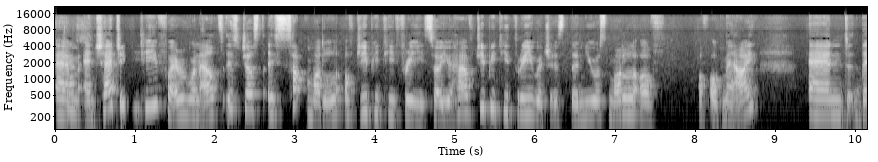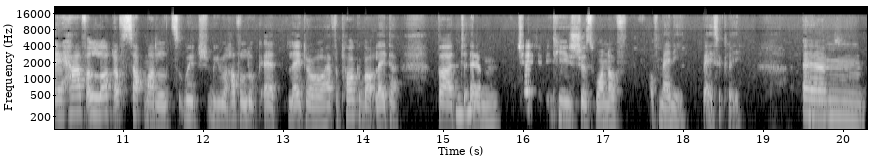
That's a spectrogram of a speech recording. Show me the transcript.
Um, Yes. And ChatGPT for everyone else is just a submodel of GPT-3. So you have GPT-3, which is the newest model of of OpenAI, and they have a lot of submodels, which we will have a look at later or have a talk about later. But um, ChatGPT is just one of of many, basically. Um,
